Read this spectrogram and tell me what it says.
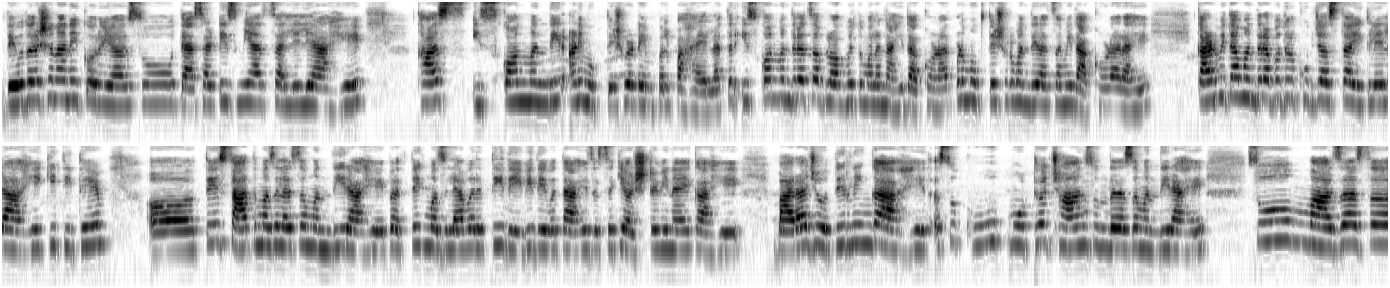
देवदर्शनाने करूया. सो त्यासाठीच मी आज चाललेले आहे. खास इस्कॉन मंदिर आणि मुक्तेश्वर टेम्पल पाहायला. तर इस्कॉन मंदिराचा ब्लॉग मी तुम्हाला नाही दाखवणार पण मुक्तेश्वर मंदिराचा मी दाखवणार आहे. कारण मी त्या मंदिराबद्दल खूप जास्त ऐकलेलं आहे की तिथे ते सात मजल्याचं मंदिर आहे. प्रत्येक मजल्यावरती देवी देवता आहे जसं की अष्टविनायक आहे बारा ज्योतिर्लिंग आहेत. असं खूप मोठं छान सुंदर असं मंदिर आहे. सो माझं असं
